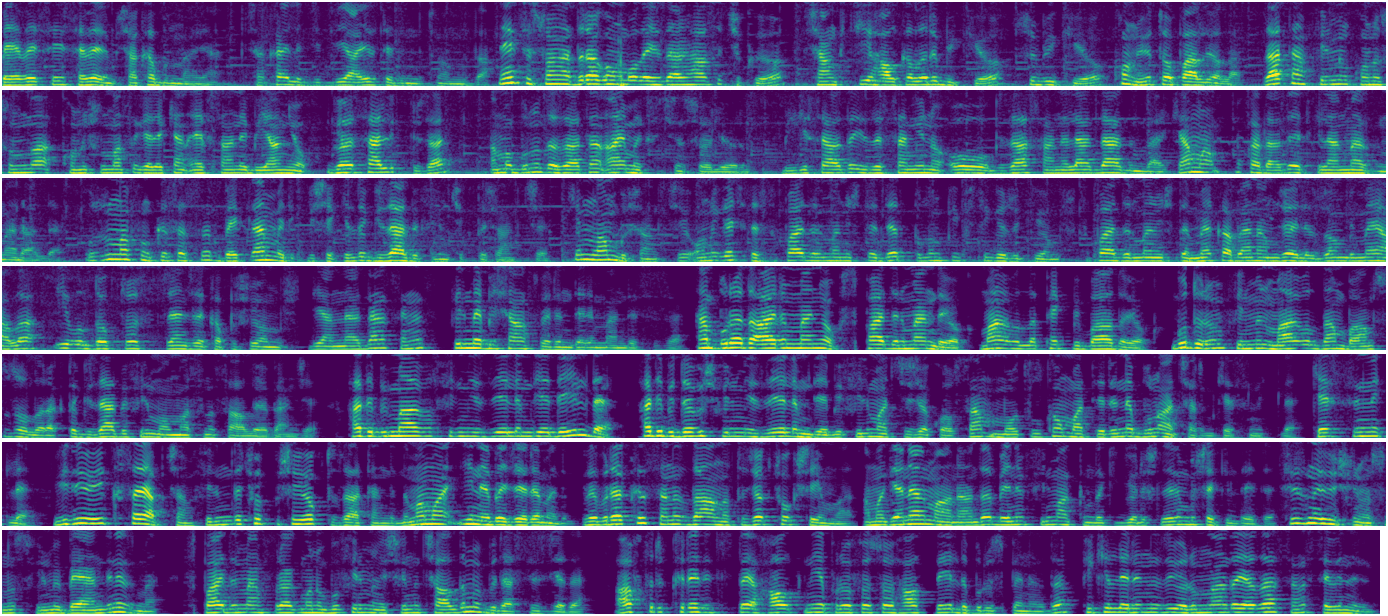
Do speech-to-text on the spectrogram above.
BVS'yi severim. Şaka bunlar yani. Şakayla ciddiye ayırt edin lütfen burada. Neyse sonra Dragon Ball ejderhası çıkıyor. Shang-Chi halkaları büküyor. Su büküyor. Konuyu toparlıyorlar. Zaten filmin konusunda konuşulması gereken efsane bir yan yok. Görsellik güzel. Ama bunu da zaten IMAX için söylüyorum. Bilgisayarda izlesem yine o güzel sahneler derdim belki ama bu kadar da etkilenmezdim herhalde. Uzun lafın kısası beklenmedik bir şekilde güzel bir film çıktı Shang-Chi. Kim lan bu Shang-Chi? Onu geç de Spider-Man 3'te Deadpool'un pipisi gözüküyormuş. Spider-Man 3'te Mecha Ben amca ile Zombie Mayhala Evil Doctor Strange ile kapışıyormuş diyenlerdenseniz filme bir şans verin derim ben de size. Ha burada Iron Man yok, Spider-Man de yok. Marvel'la pek bir bağ da yok. Bu durum filmin Marvel'dan bağımsız olarak da güzel bir film olmasını sağlıyor bence. Hadi bir Marvel filmi izleyelim diye değil de hadi bir dövüş filmi izleyelim diye bir film açacak olsam Mortal Kombat yerine bunu açarım kesinlikle. Kesinlikle. Videoyu kısa yapacağım. Filmde çok bir şey yoktu zaten dedim ama yine beceremedim. Ve bırakırsanız daha anlatacak çok şeyim var. Ama genel manada benim film hakkındaki görüşlerim bu şekildeydi. Siz ne düşünüyorsunuz? Filmi beğendiniz mi? Spider-Man fragmanı bu filmin ışığını çaldı mı biraz sizce de? After Credits'te Hulk niye Profesör Hulk değil de Bruce Banner'dı? Fikirlerinizi yorumlarda yazarsanız sevinirim.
